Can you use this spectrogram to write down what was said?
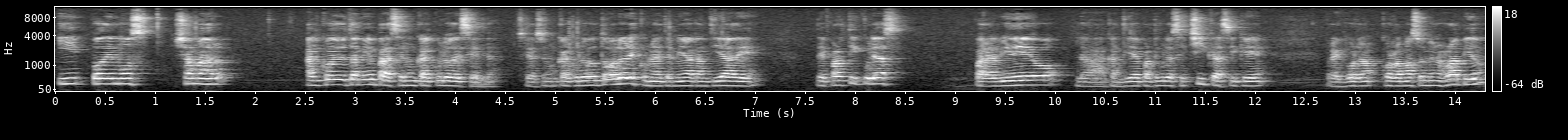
Y podemos llamar al código también para hacer un cálculo de celda. O sea, hacer un cálculo de autovalores con una determinada cantidad de, de partículas. Para el video la cantidad de partículas es chica, así que para que corra más o menos rápido.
